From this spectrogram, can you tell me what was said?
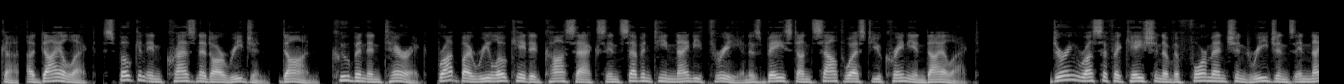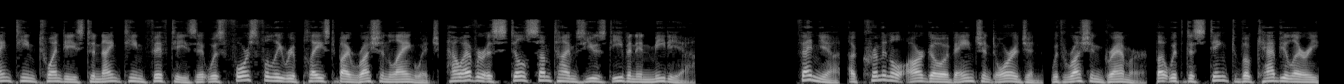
Balachka, a dialect, spoken in Krasnodar region, Don, Kuban and Terek, brought by relocated Cossacks in 1793 and is based on southwest Ukrainian dialect. During Russification of aforementioned regions in 1920s to 1950s it was forcefully replaced by Russian language, however is still sometimes used even in media. Fenya, a criminal argot of ancient origin, with Russian grammar, but with distinct vocabulary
